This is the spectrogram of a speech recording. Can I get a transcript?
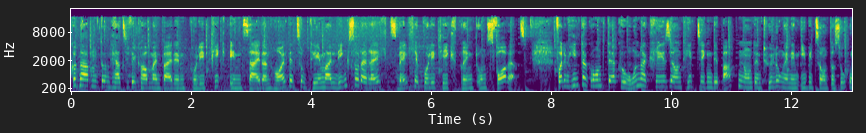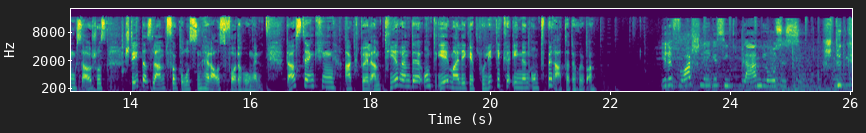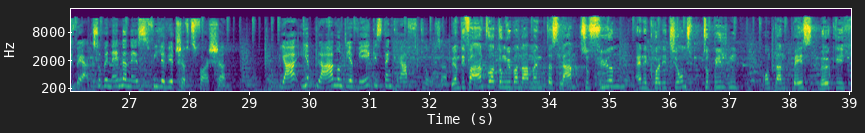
Guten Abend und herzlich willkommen bei den Politik-Insidern. Heute zum Thema links oder rechts, welche Politik bringt uns vorwärts? Vor dem Hintergrund der Corona-Krise und hitzigen Debatten und Enthüllungen im Ibiza-Untersuchungsausschuss steht das Land vor großen Herausforderungen. Das denken aktuell amtierende und ehemalige PolitikerInnen und Berater darüber. Ihre Vorschläge sind planloses Stückwerk, so benennen es viele Wirtschaftsforscher. Ja, Ihr Plan und Ihr Weg ist ein kraftloser. Wir haben die Verantwortung übernommen, das Land zu führen, eine Koalition zu bilden und dann bestmöglich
